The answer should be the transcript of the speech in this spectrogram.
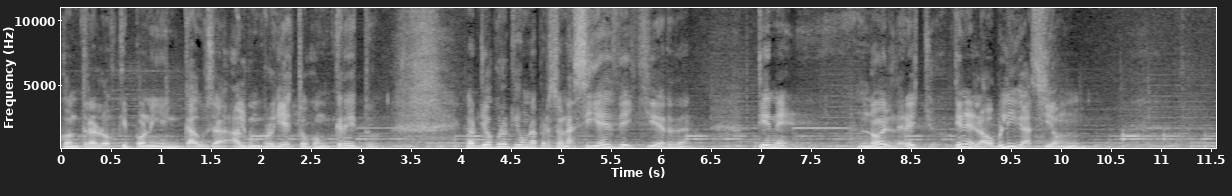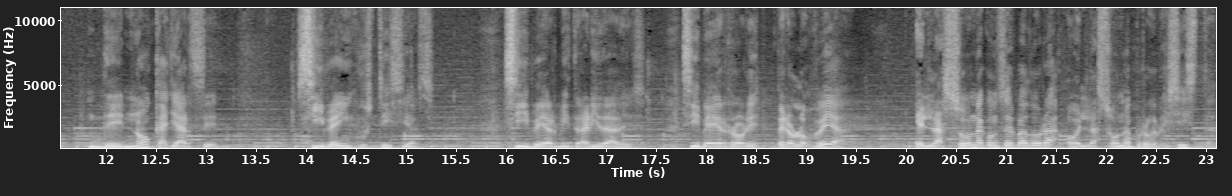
contra los que ponen en causa algún proyecto concreto. Yo creo que una persona, si es de izquierda, tiene no el derecho, tiene la obligación de no callarse si ve injusticias, si ve arbitrariedades, si ve errores, pero los vea en la zona conservadora o en la zona progresista.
